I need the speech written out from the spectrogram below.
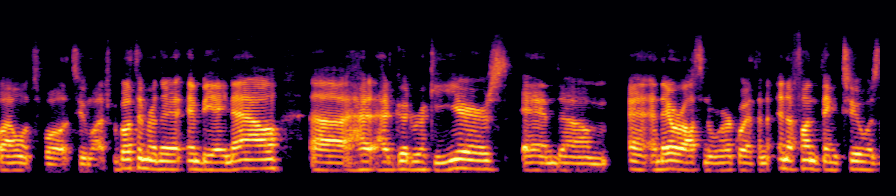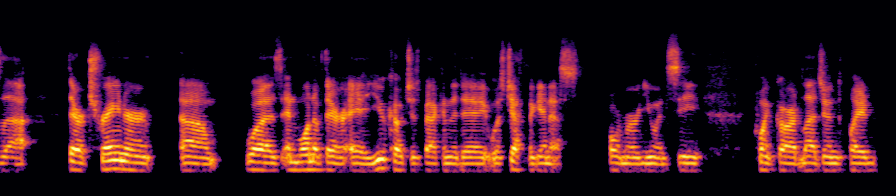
well, I won't spoil it too much, but both of them are in the NBA now, uh, had, had good rookie years, and, um, and, and they were awesome to work with. And, and a fun thing too was that their trainer um, was, and one of their AAU coaches back in the day was Jeff McInnis, former UNC point guard legend, played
